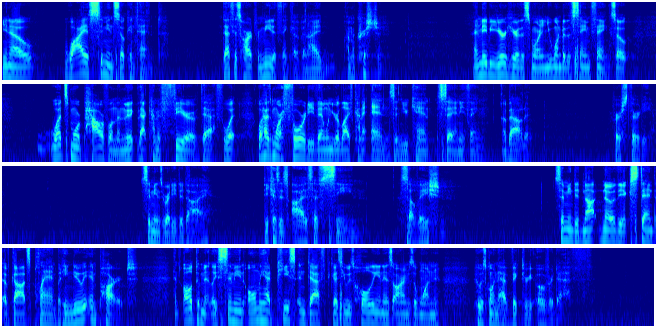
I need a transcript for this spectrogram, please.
you know, why is Simeon so content? Death is hard for me to think of, and I, I'm a Christian. And maybe you're here this morning you wonder the same thing. So, what's more powerful than that kind of fear of death? What, what has more authority than when your life kind of ends and you can't say anything about it? Verse 30 Simeon's ready to die because his eyes have seen salvation. Simeon did not know the extent of God's plan, but he knew it in part. And ultimately, Simeon only had peace in death because he was holding in his arms the one who was going to have victory over death.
